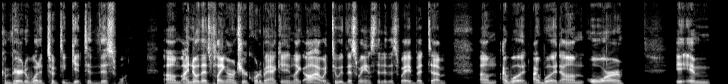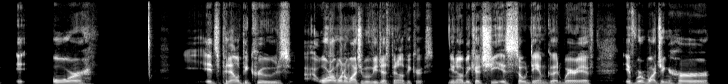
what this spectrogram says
compared to what it took to get to this one. Um, I know that's playing armchair quarterback and like, oh, I would do it this way instead of this way, but um, um, I would, I would, um, or it, it, or it's Penelope Cruz, or I want to watch a movie just Penelope Cruz, you know, because she is so damn good. Where if if we're watching her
